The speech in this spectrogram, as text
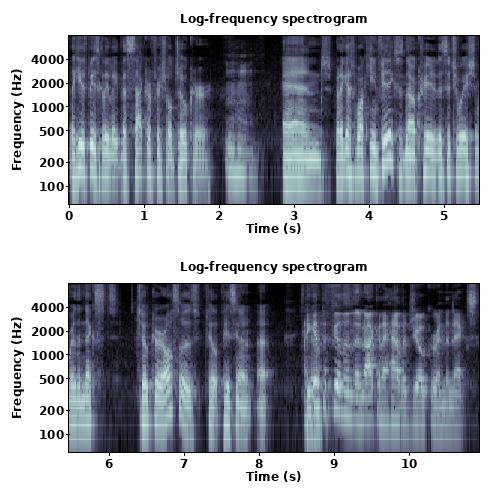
Like he was basically like the sacrificial Joker. Mm-hmm. And but I guess Joaquin Phoenix has now created a situation where the next Joker also is fa- facing a. a I get the feeling they're not going to have a Joker in the next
